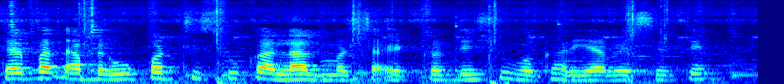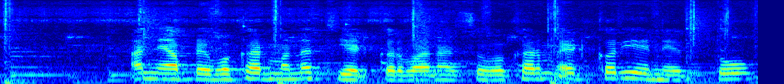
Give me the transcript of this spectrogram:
ત્યારબાદ આપણે ઉપરથી સૂકા લાલ મરચાં એડ કરી દઈશું, વઘારી આવે છે તે. અને આપણે વઘારમાં નથી એડ કરવાના. જો વઘારમાં એડ કરીએ ને તો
